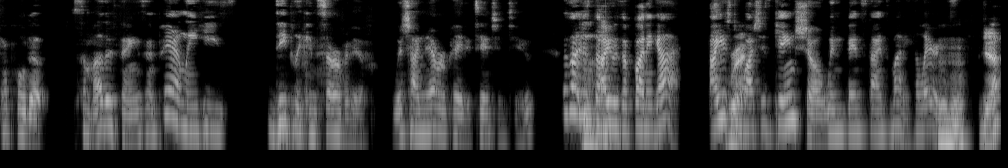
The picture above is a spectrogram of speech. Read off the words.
I pulled up some other things, and apparently he's deeply conservative, which I never paid attention to, because I just thought he was a funny guy. I used Right. to watch his game show, Win Ben Stein's Money. Hilarious. hmm Yeah.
